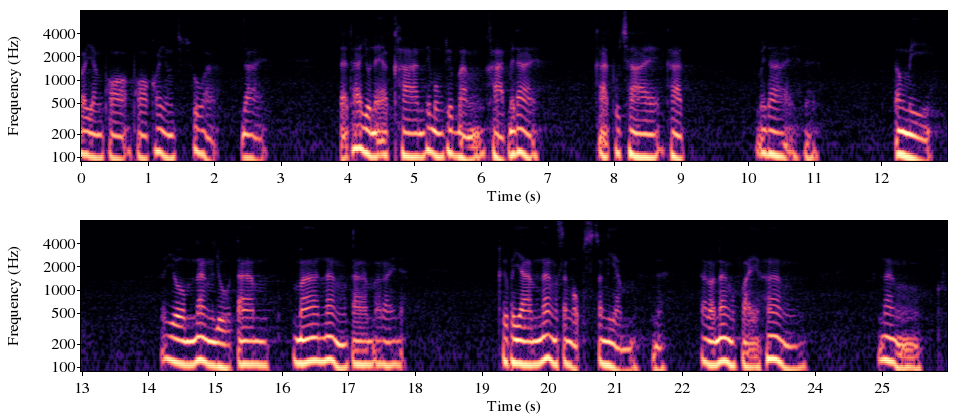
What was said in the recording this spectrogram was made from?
ก็ยังพอพอก็ยังชั่วได้ แต่ถ้าอยู่ในอาคารที่มุงที่บังขาดไม่ได้ ขาดผู้ชายขาด ไม่ได้นะต้องมีโยมนั่งอยู่ตามม้านั่งตามอะไรเนี่ย คือพยายามนั่งสงบสงเงียมนะถ้าเรานั่งไฟห้าง นั่งไฟ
